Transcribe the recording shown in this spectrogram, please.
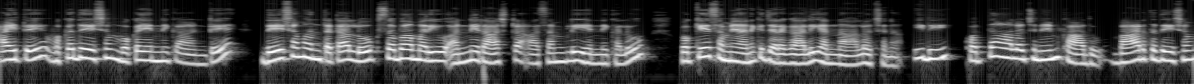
అయితే ఒక దేశం ఒక ఎన్నిక అంటే దేశమంతటా లోక్సభ మరియు అన్ని రాష్ట్ర అసెంబ్లీ ఎన్నికలు ఒకే సమయానికి జరగాలి అన్న ఆలోచన. ఇది కొత్త ఆలోచనేం కాదు. భారతదేశం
